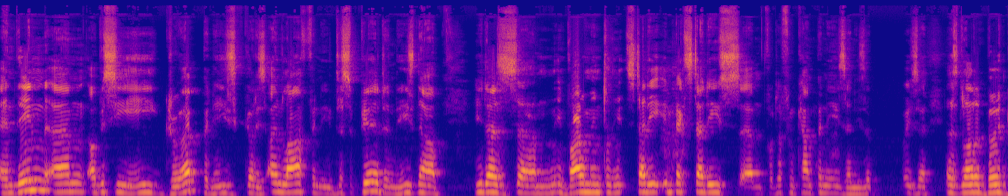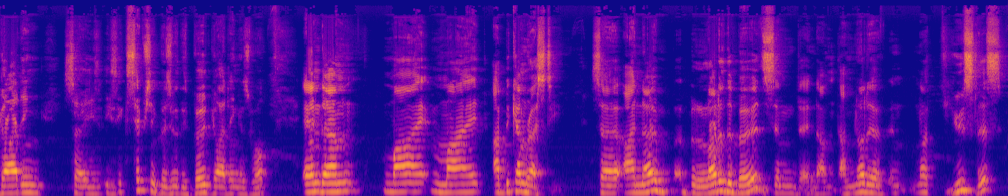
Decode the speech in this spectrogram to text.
And then um, obviously he grew up and he's got his own life and he disappeared and he's now he does um, environmental study impact studies um, for different companies and he's a he's a, does a lot of bird guiding, so he's, he's exceptionally busy with his bird guiding as well. And um, my my I've become rusty, so I know a lot of the birds, and, and I'm, I'm not a not useless,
